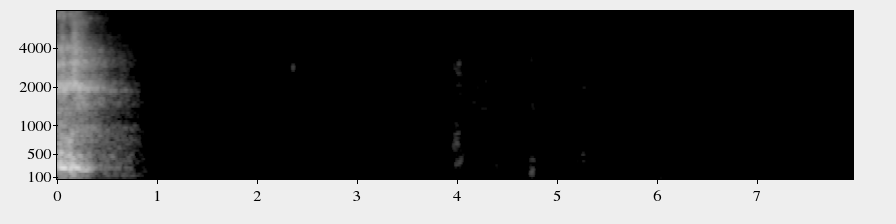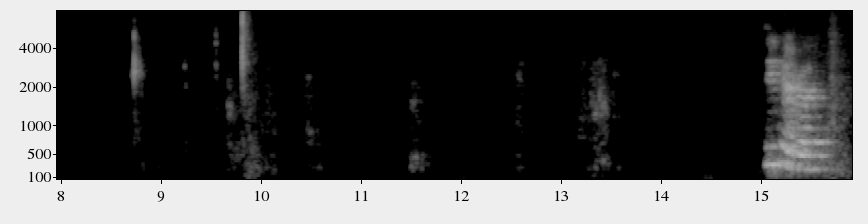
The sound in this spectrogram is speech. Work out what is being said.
See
